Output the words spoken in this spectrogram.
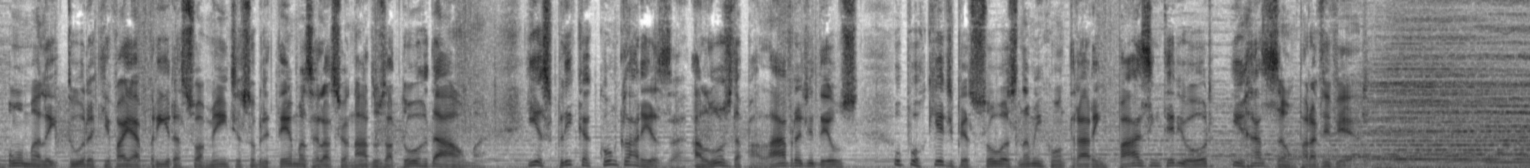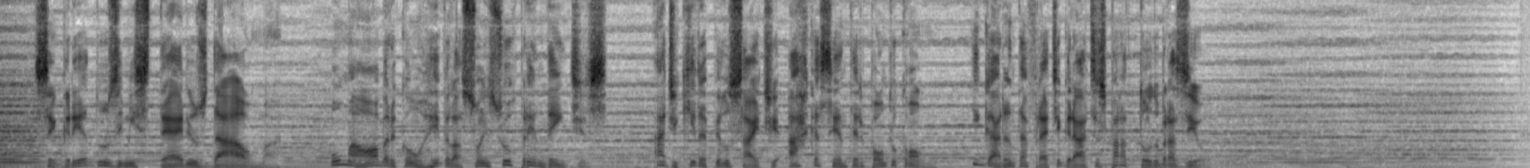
Uma leitura que vai abrir a sua mente sobre temas relacionados à dor da alma e explica com clareza, à luz da palavra de Deus, o porquê de pessoas não encontrarem paz interior e razão para viver. Segredos e mistérios da alma uma obra com revelações surpreendentes. Adquira pelo site arcacenter.com e garanta frete grátis para todo o Brasil.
